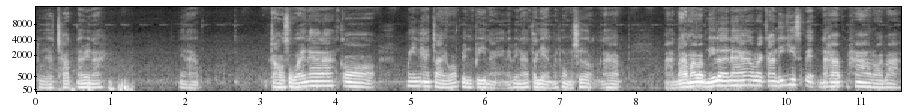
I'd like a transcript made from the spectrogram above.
ดูชัดนะพี่นะนี่นะครับ เก่าสวยนะนะก็ ไม่แน่ใจว่าเป็นปีไหนนะพี่นะแต่เหรียญเป็นผมเชื่อมนะครับอ่าได้มาแบบนี้เลยนะฮะรายการที่ 21 นะครับ 500 บาท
